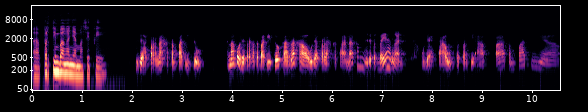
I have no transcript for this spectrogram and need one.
uh, pertimbangannya Mas Itwi? Sudah pernah ke tempat itu. Kenapa udah pernah ke tempat itu? Karena kalau udah pernah ke sana kan udah dapat bayangan. Udah tahu seperti apa tempatnya,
